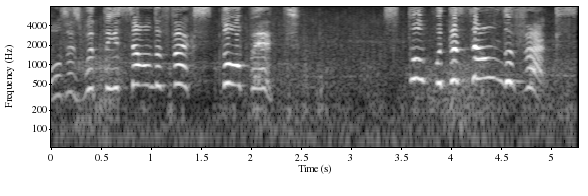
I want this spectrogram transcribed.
What is with these sound effects? Stop it! Stop with the sound effects!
